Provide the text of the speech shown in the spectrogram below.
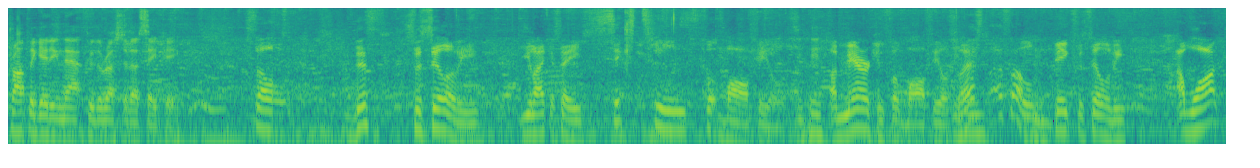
propagating that through the rest of SAP. So this facility, you like to say 16 football fields, mm -hmm. American football fields. So mm -hmm. that's, that's a mm -hmm. big facility. I walked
